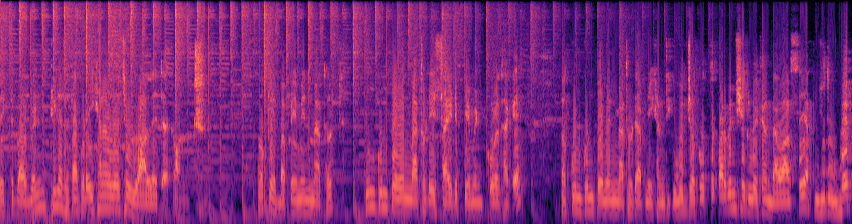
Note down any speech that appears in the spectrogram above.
দেখতে পারবেন। ঠিক আছে? তারপরে এখানে রয়েছে ওয়ালেট অ্যাকাউন্ট ওকে বা পেমেন্ট মেথড কোন কোন পেমেন্ট মেথড এই সাইডে পেমেন্ট করে থাকে? বা কোন কোন পেমেন্ট মেথডে আপনি এখান থেকে উইথড্র করতে পারবেন, সেগুলো এখানে দেওয়া আছে। আপনি যদি web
